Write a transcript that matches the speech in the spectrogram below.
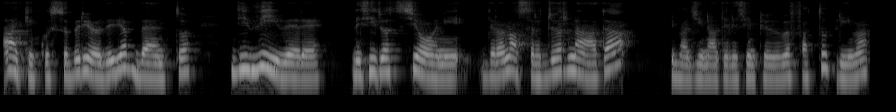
anche in questo periodo di avvento, di vivere le situazioni della nostra giornata, immaginate l'esempio che vi ho fatto prima,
